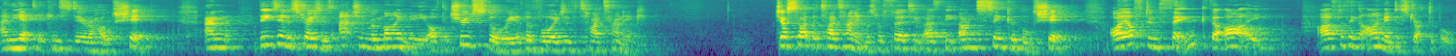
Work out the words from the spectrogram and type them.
and yet it can steer a whole ship. And these illustrations actually remind me of the true story of the voyage of the Titanic. Just like the Titanic was referred to as the unsinkable ship, I often think that I, I often think that I'm indestructible.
